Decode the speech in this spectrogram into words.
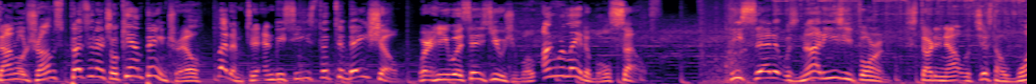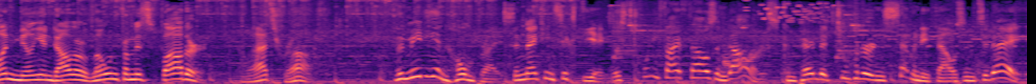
Donald Trump's presidential campaign trail led him to NBC's The Today Show, where he was his usual unrelatable self. He said it was not easy for him, starting out with just a $1 million loan from his father. Well, that's rough. The median home price in 1968 was $25,000 compared to 270,000 today.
